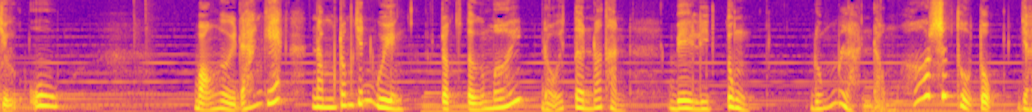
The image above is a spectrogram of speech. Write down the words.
chữ U. Bọn người đáng ghét nằm trong chính quyền, trật tự mới đổi tên nó thành Belitung đúng là hành động hết sức thủ tục và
